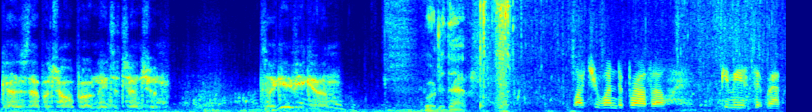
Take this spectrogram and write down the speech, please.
Guns, that patrol boat needs attention. Take it if you can. Roger that. Watch your one to Bravo. Give me a sit rep.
